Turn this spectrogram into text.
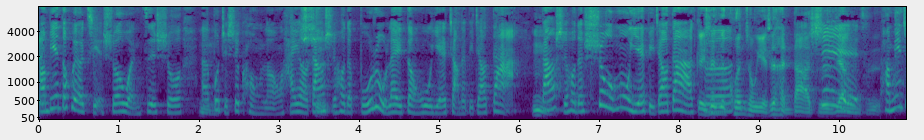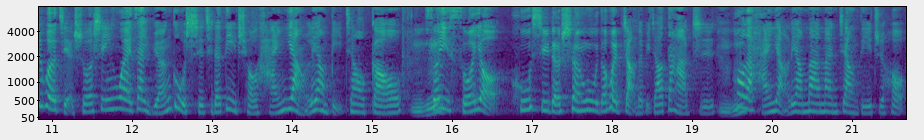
旁边都会有解说文字说，呃，不只是恐龙，嗯、还有当时候的哺乳类动物也长得比较大，是当时候的树木也比较大颗，对，甚至昆虫也是很大只这样子。旁边就会有解说，是因为在远古时期的地球含氧量比较高，嗯、所以所有呼吸的生物都会长得比较大只。嗯、后来含氧量慢慢降低之后，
